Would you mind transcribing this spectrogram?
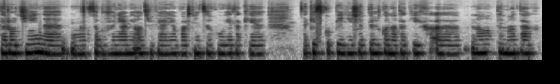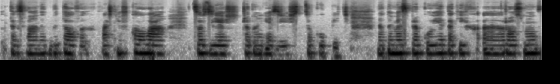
te rodziny z zaburzeniami odżywiania właśnie cechuje takie, takie skupienie się tylko na takich no, tematach tak zwanych bytowych, właśnie szkoła, co zjeść, czego nie zjeść, co kupić. Natomiast brakuje takich rozmów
